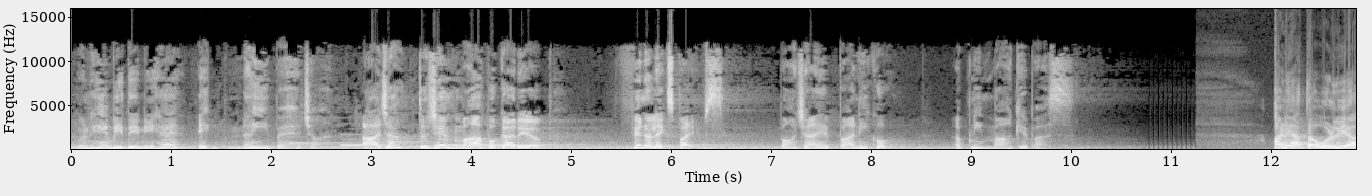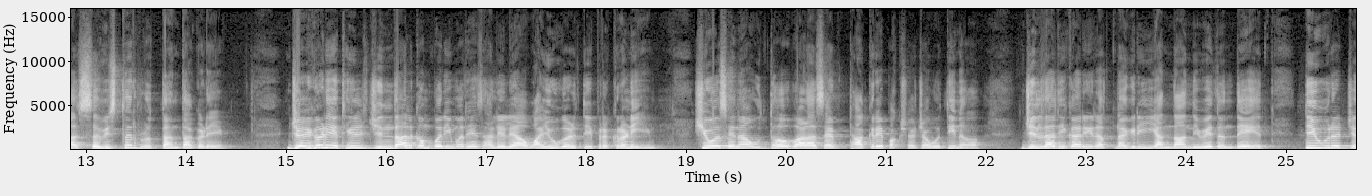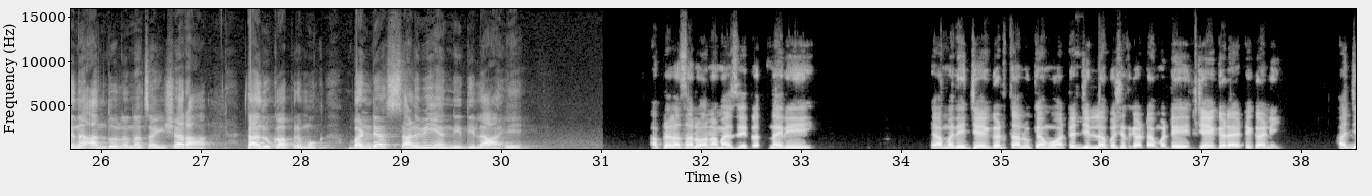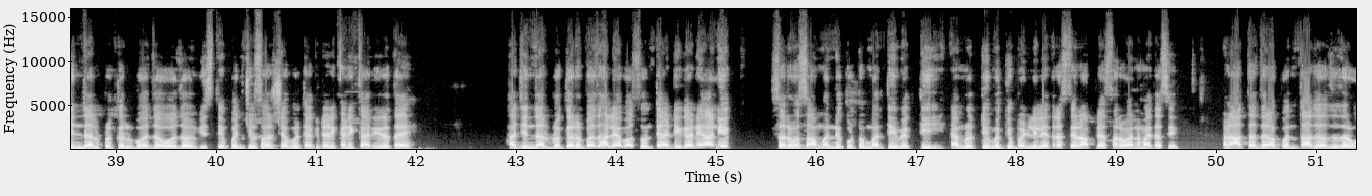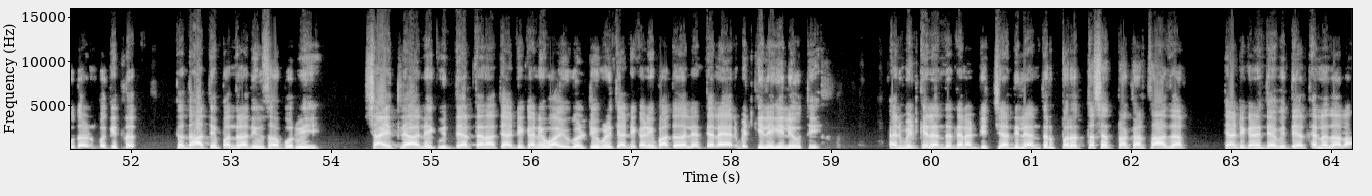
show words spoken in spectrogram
उन्हें भी देनी है एक नई पहचान। आजा तुझे मां पुकारे अब। फिनोलेक्स पाइप्स पहुंचाए पानी को अपनी मां के पास। आणि आता वळूया सविस्तर वृत्तांताकडे. जयगड येथील जिंदाल कंपनीमध्ये झालेल्या वायू गळती प्रकरणी शिवसेना उद्धव बाळासाहेब ठाकरे पक्षाच्या वतीनं जिल्हाधिकारी रत्नागिरी यांना निवेदन देत तीव्र जनआंदोलनाचा इशारा तालुका प्रमुख बंड्या साळवी यांनी दिला आहे. आपल्याला सर्वांना माहिती आहे रत्नागिरी यामध्ये जयगड तालुक्या वाटत जिल्हा परिषद गटामध्ये जयगड या ठिकाणी हा जिंदाल प्रकल्प जवळजवळ वीस ते पंचवीस वर्षापूर्वी त्या ठिकाणी कार्यरत आहे. हा जिंदाल प्रकल्प झाल्यापासून त्या ठिकाणी अनेक सर्वसामान्य कुटुंबातील व्यक्ती या मृत्युमुखी पडलेल्या आहेत. रस्त्यावर आपल्या सर्वांना माहीत असेल. आणि आता जर आपण ताजं जर उदाहरण बघितलं तर दहा ते पंधरा दिवसापूर्वी शाळेतल्या अनेक विद्यार्थ्यांना त्या ठिकाणी वायू गळतीमुळे त्या ठिकाणी बाधा झाली आणि त्याला ऍडमिट केले गेले होते. ऍडमिट केल्यानंतर त्यांना डिस्चार्ज दिल्यानंतर परत तशाच प्रकारचा आजार त्या ठिकाणी त्या विद्यार्थ्यांना झाला.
